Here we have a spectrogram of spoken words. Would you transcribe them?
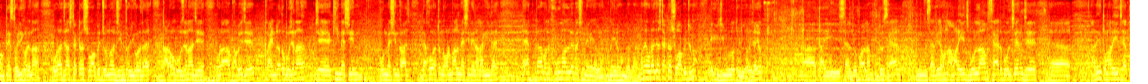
কমপ্লেক্স তৈরি করে না, ওরা জাস্ট একটা শো আপের জন্য জিম তৈরি করে দেয়। তারাও বোঝে না যে, ওরা ভাবে যে ক্লায়েন্টরা তো বোঝে না যে কি মেশিন কোন মেশিন কাজ? দেখো, একটা নর্মাল মেশিন এরা লাগিয়ে দেয়। একটা মানে ফুল মারলে মেশিন ভেঙে যাবে। মানে এরকম ব্যাপার। মানে ওরা জাস্ট একটা শো জন্য এই জিমগুলো তৈরি করে। যাই হোক তাই স্যারকেও পারলাম। কিন্তু স্যার স্যারকে যখন আমার এজ বললাম, স্যার বলছেন যে আরে, তোমার এজ এত?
